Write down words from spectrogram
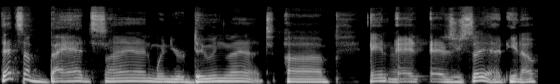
that's a bad sign when you're doing that. Um, and, Mhm. and as you said, you know,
